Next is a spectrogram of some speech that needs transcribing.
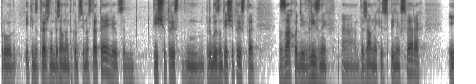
про яким затверджено державну антикорупційну стратегію. Це 1300, м, приблизно 1300 заходів в різних е, державних і суспільних сферах. І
